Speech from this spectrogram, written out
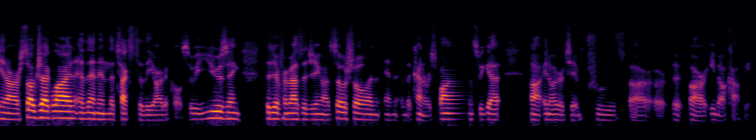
in our subject line and then in the text of the article. So we're using the different messaging on social and, and the kind of response we get uh, in order to improve our, our, email copy.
